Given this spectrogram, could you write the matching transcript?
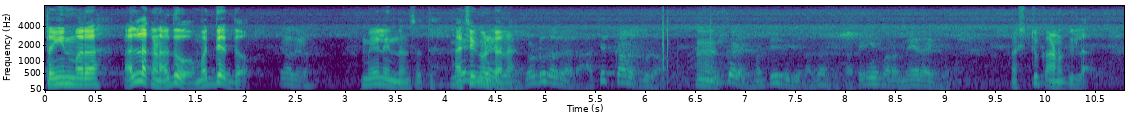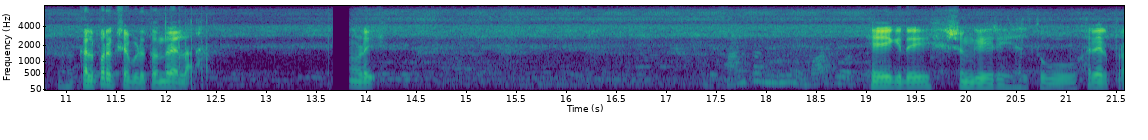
ತೆಂಗಿನ ಮರ ಅಲ್ಲ ಕಣ, ಅದು ಮಧ್ಯದ್ದು. ಮೇಲಿಂದ ಅನ್ಸುತ್ತೆ. ನೇರಾಗಿ ಅಷ್ಟು ಕಾಣೋದಿಲ್ಲ. ಕಲ್ಪವೃಕ್ಷ ಬಿಡು, ತೊಂದರೆ ಇಲ್ಲ. ನೋಡಿ. ಹೇಗಿದೆ ಶೃಂಗೇರಿ ಅಲ್ತು ಹರಿಹರಪುರ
